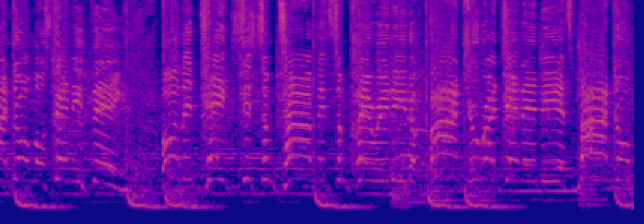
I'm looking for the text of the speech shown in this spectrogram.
some time and some clarity To find your identity, it's mind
